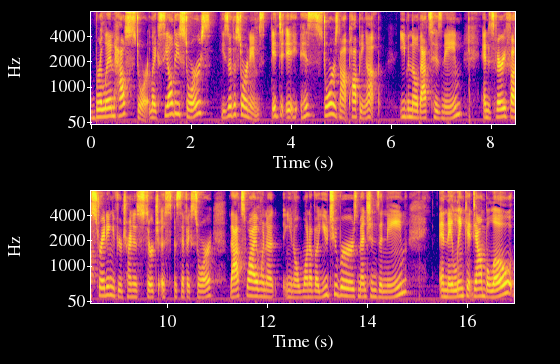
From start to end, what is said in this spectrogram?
Berlin House Store. Like, see all these stores? These are the store names. It, it his store is not popping up, even though that's his name, and it's very frustrating if you're trying to search a specific store. That's why when a you know one of a YouTubers mentions a name, and they link it down below,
